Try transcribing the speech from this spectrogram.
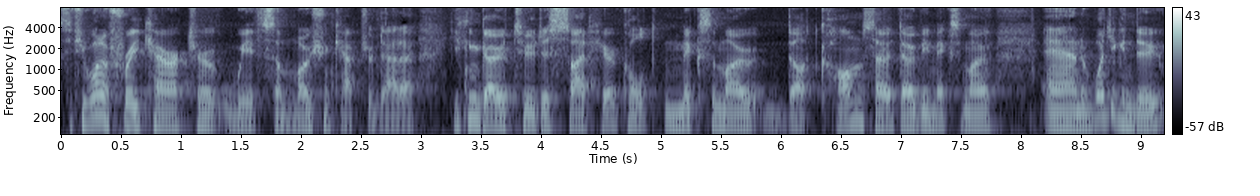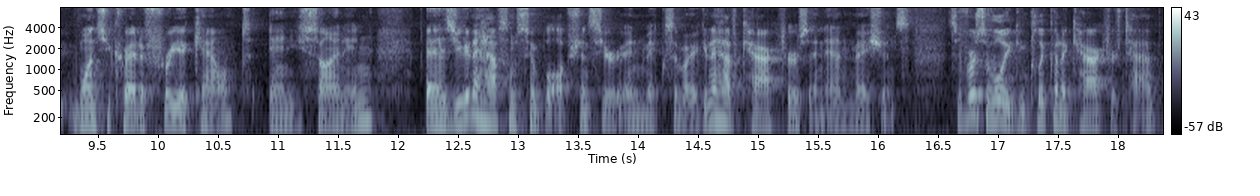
So if you want a free character with some motion capture data, you can go to this site here called mixamo.com, so Adobe Mixamo. And what you can do once you create a free account and you sign in, is you're gonna have some simple options here in Mixamo. You're gonna have characters and animations. So first of all, you can click on a character tab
